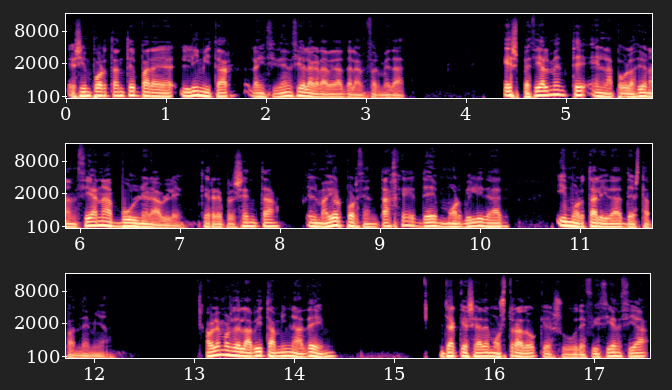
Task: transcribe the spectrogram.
es importante para limitar la incidencia y la gravedad de la enfermedad, especialmente en la población anciana vulnerable, que representa el mayor porcentaje de morbilidad y mortalidad de esta pandemia. Hablemos de la vitamina D, ya que se ha demostrado que su deficiencia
